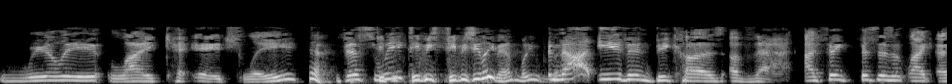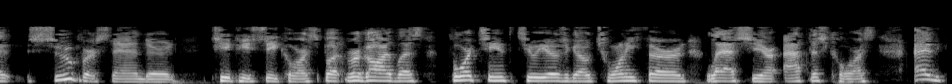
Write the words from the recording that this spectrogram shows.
really like KH Lee yeah. this TP, week. TPC, TPC Lee, man. What do you? Not even because of that. I think this isn't like a super standard TPC course, but regardless, 14th two years ago, 23rd last year at this course, and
